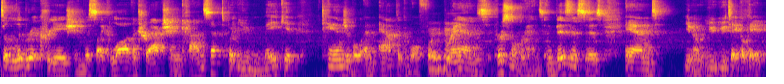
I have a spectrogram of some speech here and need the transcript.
deliberate creation, this like law of attraction concept, but you make it tangible and applicable for mm-hmm. brands, personal brands and businesses. And you know, you, you take, okay,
